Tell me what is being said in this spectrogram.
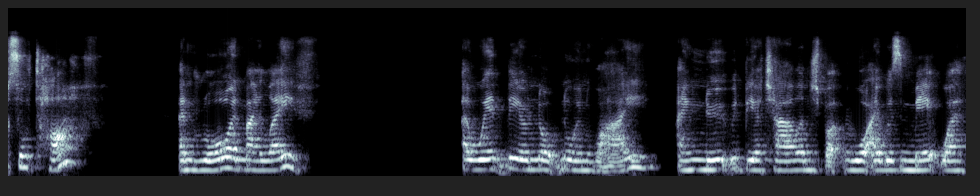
so tough and raw in my life i went there not knowing why I knew it would be a challenge, but what I was met with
